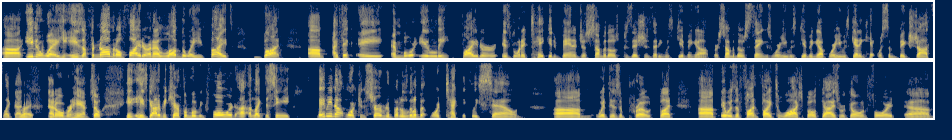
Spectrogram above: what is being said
uh, either way, he, he's a phenomenal fighter, and I love the way he fights. But um, I think a a more elite fighter is going to take advantage of some of those positions that he was giving up, or some of those things where he was giving up, where he was getting hit with some big shots like that Right. that overhand. So he, he's got to be careful moving forward. I, I'd like to see maybe not more conservative, but a little bit more technically sound um, with his approach. But uh, it was a fun fight to watch. Both guys were going for it. Um,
